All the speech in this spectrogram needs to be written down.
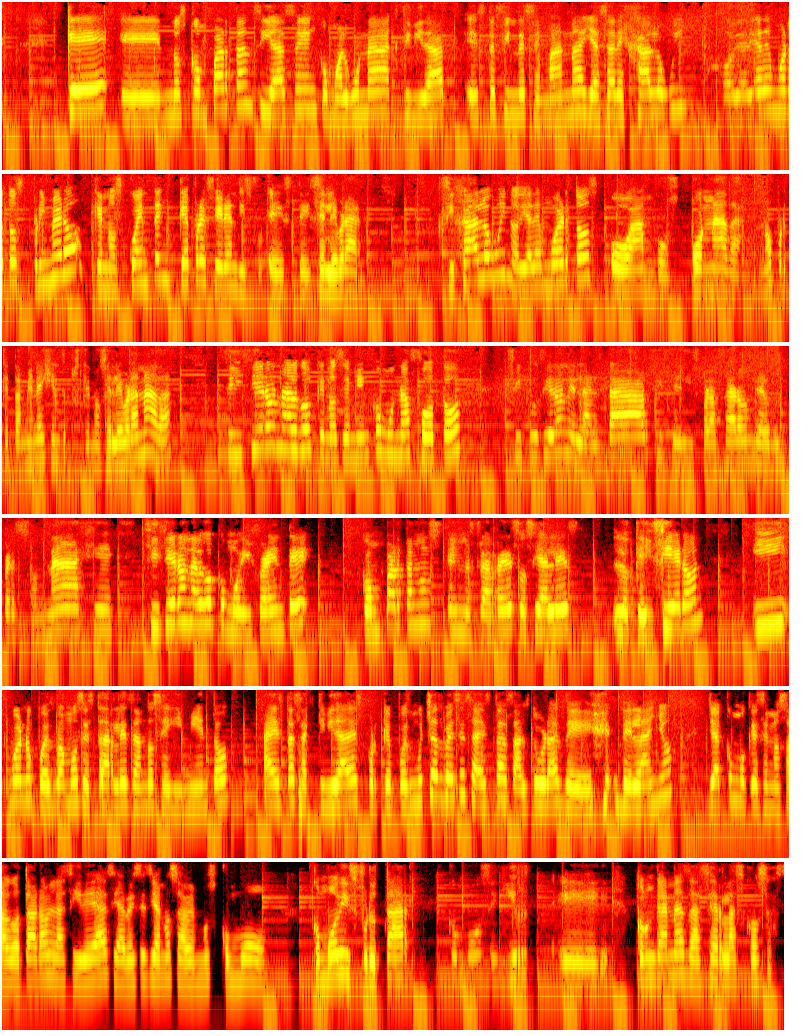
que eh, nos compartan si hacen como alguna actividad este fin de semana, ya sea de Halloween o de Día de Muertos, primero que nos cuenten qué prefieren este, celebrar. Si Halloween o Día de Muertos o ambos o nada, ¿no? Porque también hay gente pues que no celebra nada. Si hicieron algo que nos envíen como una foto, si pusieron el altar, si se disfrazaron de algún personaje, si hicieron algo como diferente, compártanos en nuestras redes sociales lo que hicieron y bueno, pues vamos a estarles dando seguimiento a estas actividades porque pues muchas veces a estas alturas de, del año ya como que se nos agotaron las ideas y a veces ya no sabemos cómo, cómo disfrutar, cómo seguir eh, con ganas de hacer las cosas.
